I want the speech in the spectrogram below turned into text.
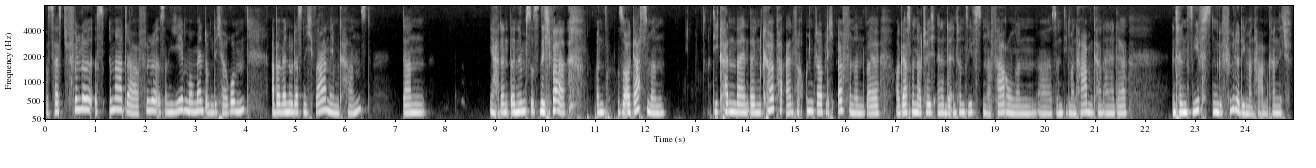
Das heißt, Fülle ist immer da. Fülle ist in jedem Moment um dich herum. Aber wenn du das nicht wahrnehmen kannst, dann, ja, dann, dann nimmst du es nicht wahr. Und so Orgasmen, die können dein, deinen Körper einfach unglaublich öffnen, weil Orgasmen natürlich eine der intensivsten Erfahrungen äh, sind, die man haben kann, eine der intensivsten Gefühle, die man haben kann. Ich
